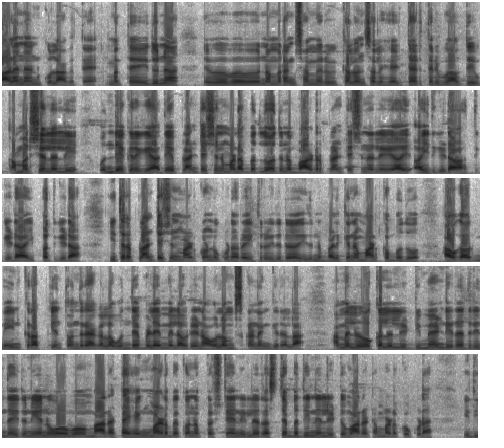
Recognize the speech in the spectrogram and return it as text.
ಭಾಳನೇ ಅನುಕೂಲ ಆಗುತ್ತೆ. ಮತ್ತು ಇದನ್ನು ನಮ್ಮ ರಂಗಸ್ವಾಮಿಯವರು ಕೆಲವೊಂದು ಸಲ ಹೇಳ್ತಾ ಇರ್ತಾರೆ. ಅದು ಕಮರ್ಷಿಯಲಲ್ಲಿ ಒಂದು ಎಕರೆಗೆ ಅದೇ ಪ್ಲಾಂಟೇಶನ್ ಮಾಡೋ ಬದಲು ಅದನ್ನು ಬಾರ್ಡರ್ ಪ್ಲಾಂಟೇಷನಲ್ಲಿ ಐದು ಗಿಡ, ಹತ್ತು ಗಿಡ, ಇಪ್ಪತ್ತು ಗಿಡ ಈ ಥರ ಪ್ಲಾಂಟೇಷನ್ ಮಾಡಿಕೊಂಡು ಕೂಡ ರೈತರು ಇದರ ಇದನ್ನು ಬಳಕೆನ ಮಾಡ್ಕೋಬೋದು. ಅವಾಗ ಅವ್ರ ಮೇನ್ ಕ್ರಾಪ್ಗೆ ಏನು ತೊಂದರೆ ಆಗಲ್ಲ. ಒಂದೇ ಬೆಳೆ ಮೇಲೆ ಅವ್ರೇನು ಅವಲಂಬಿಸ್ಕೊಂಡಂಗಿರಲ್ಲ. ಆಮೇಲೆ ಲೋಕಲಲ್ಲಿ ಡಿಮ್ಯಾಂಡ್ ಇರೋದ್ರಿಂದ ಇದನ್ನೇನು ಮಾರಾಟ ಹೆಂಗೆ ಮಾಡಬೇಕು ಅನ್ನೋ ಏನಿಲ್ಲ. ರಸ್ತೆ ಬದಿನಲ್ಲಿಟ್ಟು ಮಾರಾಟ ಮಾಡೋಕ್ಕೂ ಕೂಡ ಇದು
